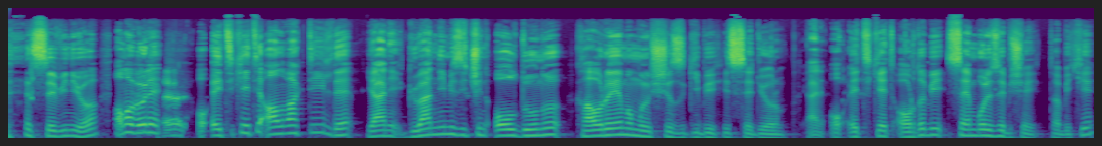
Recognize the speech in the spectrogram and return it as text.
seviniyor. Ama böyle evet. o etiketi almak değil de yani güvenliğimiz için olduğunu kavrayamamışız gibi hissediyorum. Yani o etiket orada bir sembolize bir şey tabii ki.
